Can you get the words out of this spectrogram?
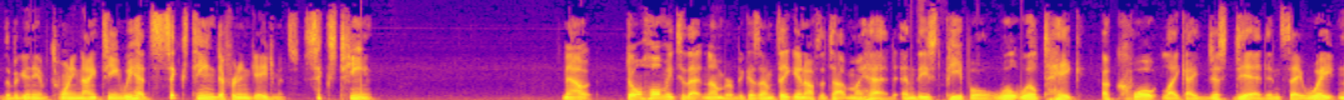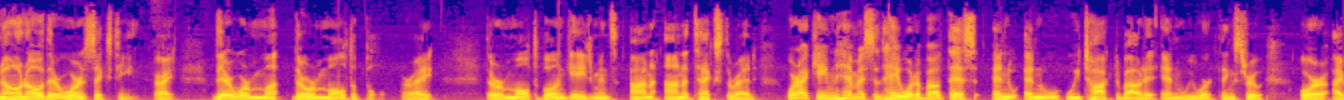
the beginning of 2019, we had 16 different engagements. 16. Now, don't hold me to that number because I'm thinking off the top of my head, and these people will will take a quote like I just did and say, "Wait, no, no, there weren't 16." All right, there were mu- there were multiple. All right, there were multiple engagements on on a text thread where I came to him. I said, "Hey, what about this?" and and we talked about it and we worked things through. Or I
